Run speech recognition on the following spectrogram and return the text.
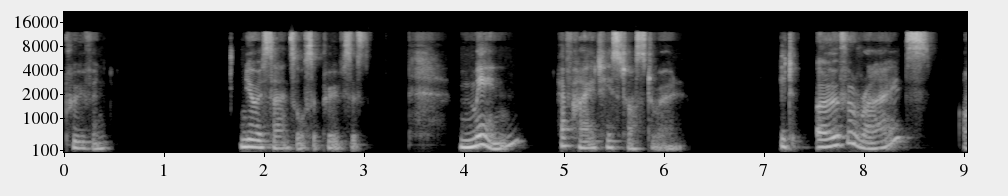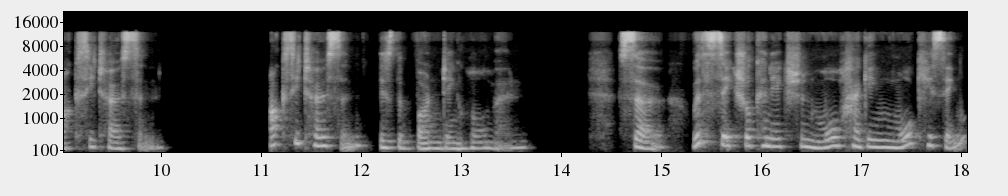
proven. Neuroscience also proves this. Men have higher testosterone. It overrides oxytocin. Oxytocin is the bonding hormone. So, with sexual connection, more hugging, more kissing,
